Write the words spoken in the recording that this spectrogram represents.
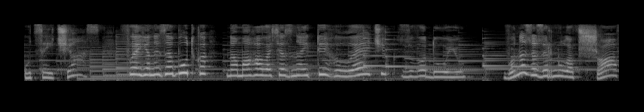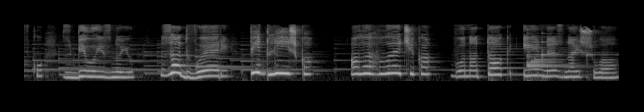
У цей час фея незабудка намагалася знайти глечик з водою. Вона зазирнула в шафку з білизною, за двері, під ліжка, але глечика вона так і не знайшла.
